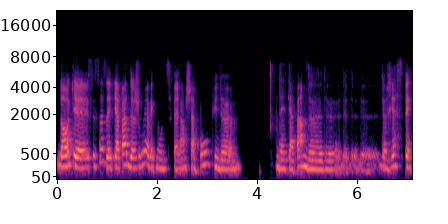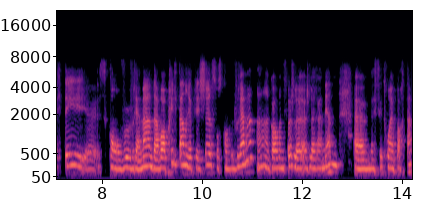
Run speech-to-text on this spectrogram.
Donc, euh, c'est ça, c'est être capable de jouer avec nos différents chapeaux, puis d'être capable de, respecter euh, ce qu'on veut vraiment, d'avoir pris le temps de réfléchir sur ce qu'on veut vraiment. Hein. Encore une fois, je le, ramène, euh, mais c'est trop important.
